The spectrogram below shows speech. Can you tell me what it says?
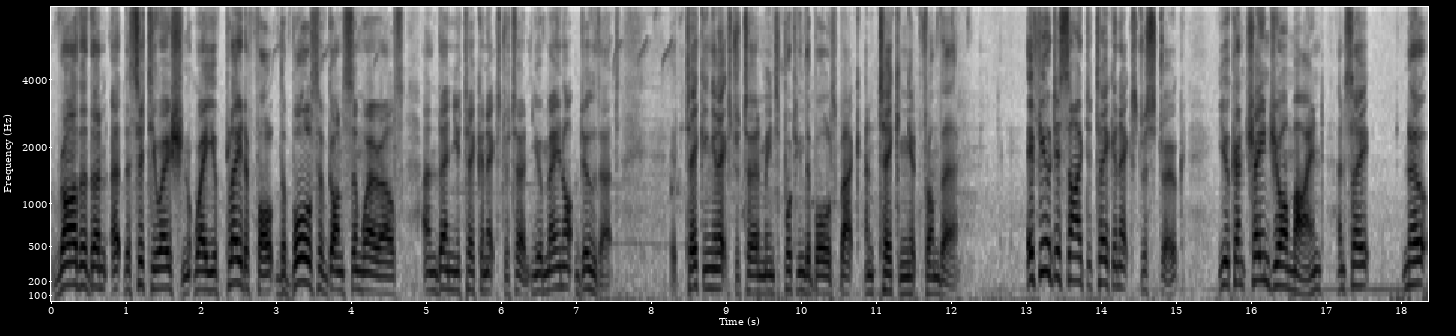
rather than at the situation where you've played a fault, the balls have gone somewhere else, and then you take an extra turn. You may not do that. Taking an extra turn means putting the balls back and taking it from there. If you decide to take an extra stroke, you can change your mind and say, no,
